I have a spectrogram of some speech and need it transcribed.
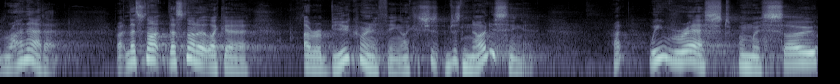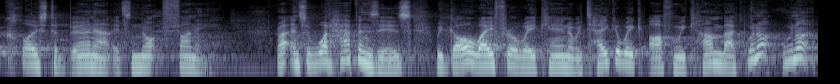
run at it. Right? And that's not, that's not a, like a, a rebuke or anything. Like just, I'm just noticing it. Right? We rest when we're so close to burnout, it's not funny. Right? And so what happens is we go away for a weekend or we take a week off and we come back. We're not, we're not,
